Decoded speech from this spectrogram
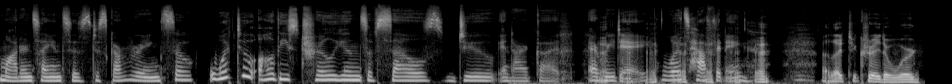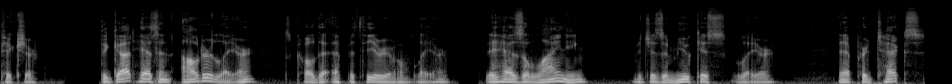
modern science is discovering. So, what do all these trillions of cells do in our gut every day? What's happening? I like to create a word picture. The gut has an outer layer, it's called the epithelial layer. It has a lining, which is a mucus layer, that protects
